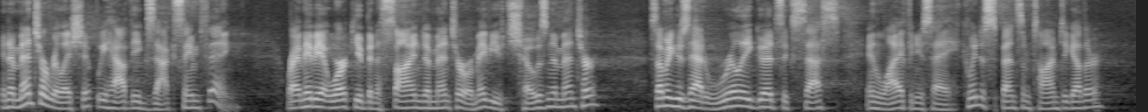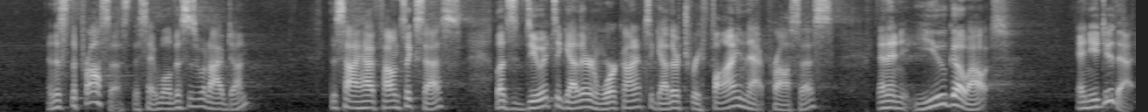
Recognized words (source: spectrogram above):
In a mentor relationship, we have the exact same thing. Right? Maybe at work you've been assigned a mentor, or maybe you've chosen a mentor. Somebody who's had really good success in life, and you say, Can we just spend some time together? And this is the process. They say, Well, this is what I've done. This is how I have found success. Let's do it together and work on it together to refine that process. And then you go out and you do that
